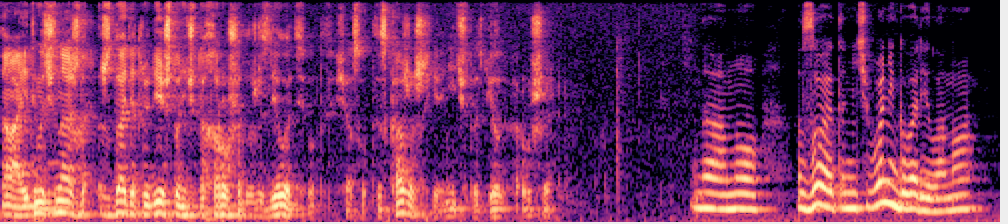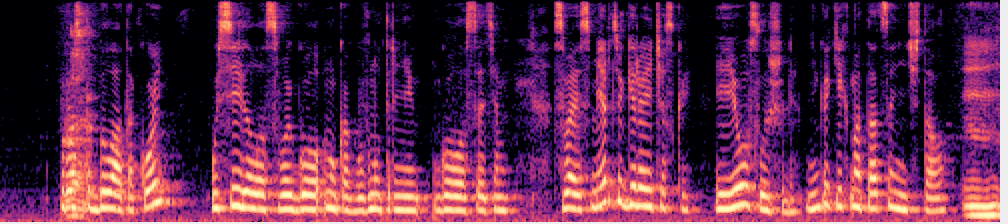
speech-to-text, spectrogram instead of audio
А, и ты начинаешь ждать от людей, что они что-то хорошее должны сделать. Вот сейчас вот ты скажешь, и они что-то сделают хорошее. Да, но Зоя это ничего не говорила, она просто да. была такой, усилила свой голос, ну как бы внутренний голос этим своей смертью героической, ее услышали. Никаких нотаций не читала. Mm-hmm.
